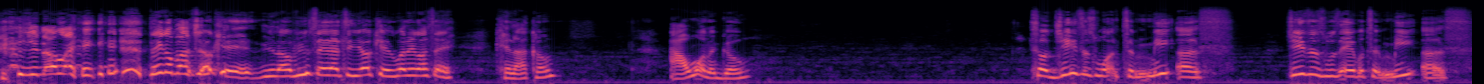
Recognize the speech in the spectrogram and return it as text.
you know, like think about your kids. You know, if you say that to your kids, what are they gonna say? Can I come? I want to go. So Jesus wanted to meet us. Jesus was able to meet us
